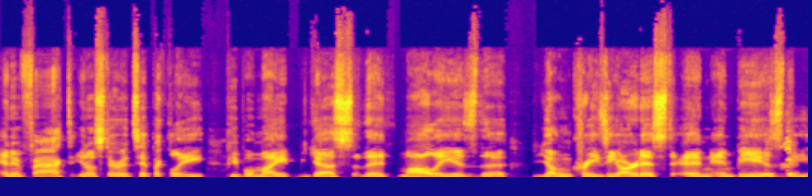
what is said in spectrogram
And in fact, you know, stereotypically, people might guess that Molly is the young, crazy artist and, and Bee is the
